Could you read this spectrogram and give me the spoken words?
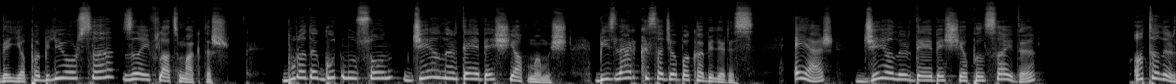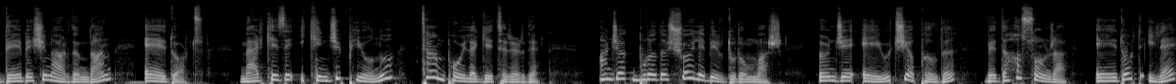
ve yapabiliyorsa zayıflatmaktır. Burada Gudmundsson C alır D5 yapmamış. Bizler kısaca bakabiliriz. Eğer C alır D5 yapılsaydı at alır D5'in ardından E4. Merkeze ikinci piyonu tempo ile getirirdi. Ancak burada şöyle bir durum var. Önce E3 yapıldı ve daha sonra E4 ile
